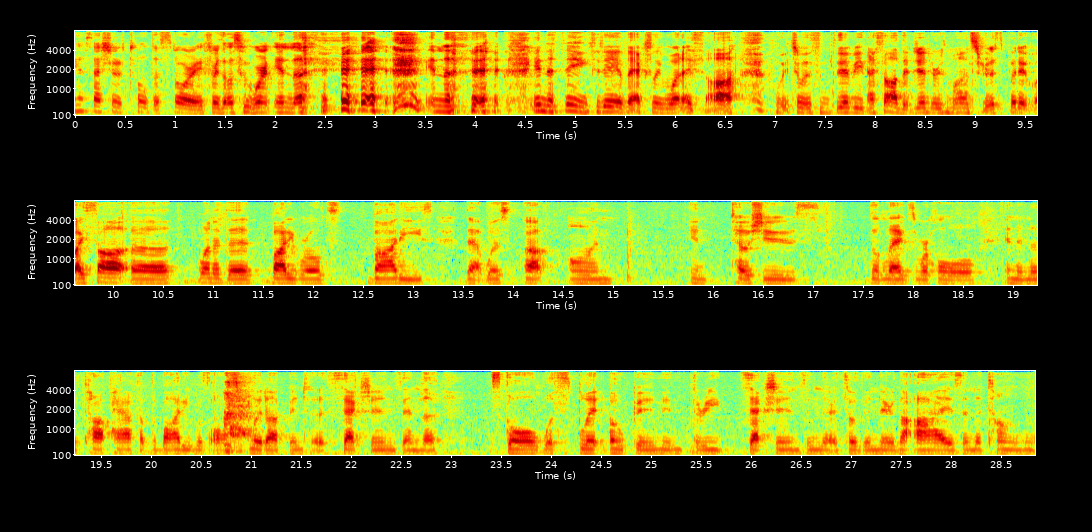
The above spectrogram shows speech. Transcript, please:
I guess I should have told the story for those who weren't in the in the in the thing today of actually what I saw, which was I mean I saw that gender is monstrous, but it, I saw uh, one of the Body World's bodies that was up on in toe shoes. The legs were whole, and then the top half of the body was all split up into sections, and the skull was split open in three sections, and there, so then there are the eyes and the tongue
